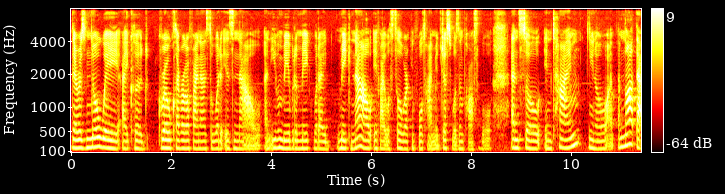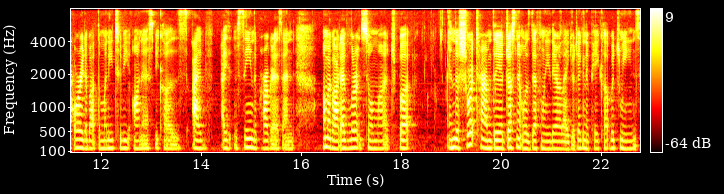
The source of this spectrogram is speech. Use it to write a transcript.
there is no way i could grow clever girl finance to what it is now and even be able to make what i make now if i was still working full-time it just wasn't possible and so in time you know i'm not that worried about the money to be honest because i've I'm seeing the progress and oh my god, I've learned so much. But in the short term, the adjustment was definitely there. Like you're taking a pay cut, which means,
